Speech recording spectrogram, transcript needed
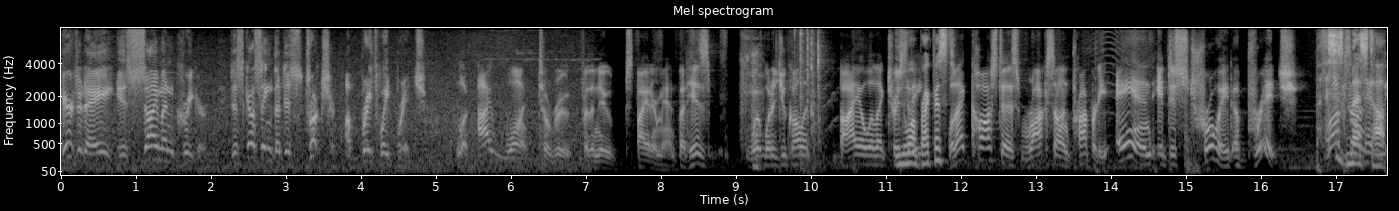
Here today is Simon Krieger, discussing the destruction of Braithwaite Bridge. Look, I want to root for the new Spider-Man, but his, what, what did you call it? Bioelectricity? You want breakfast? Well, that cost us Roxxon property, and it destroyed a bridge. This is messed up.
